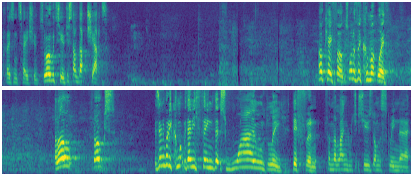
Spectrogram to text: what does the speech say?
presentation? So over to you, just have that chat. Okay, folks, what have we come up with? Hello, folks? Has anybody come up with anything that's wildly different from the language that's used on the screen there?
